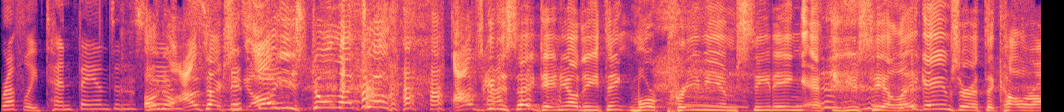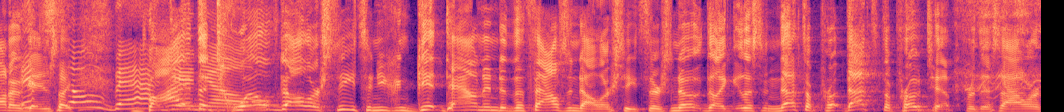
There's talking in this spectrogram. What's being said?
roughly 10 fans in the stadium. Oh no, I was actually. Oh, you stole my joke. I was going to say, Danielle, do you think more premium seating at the UCLA games or at the Colorado It's games? so bad, buy the twelve dollar seats and you can get down into the thousand dollar seats. There's no like, listen, that's a pro, that's the pro tip for this hour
